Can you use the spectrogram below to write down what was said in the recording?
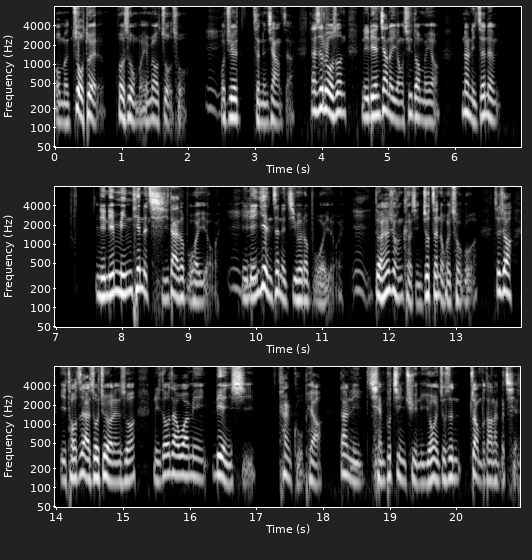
我们做对了，或者是我们有没有做错？嗯，我觉得只能这样子啊。但是如果说你连这样的勇气都没有，那你真的你连明天的期待都不会有、欸，嗯、你连验证的机会都不会有、欸，嗯，对、啊，那就很可惜，你就真的会错过。这叫以投资来说，就有人说，你都在外面练习看股票，但你钱不进去，你永远就是赚不到那个钱，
